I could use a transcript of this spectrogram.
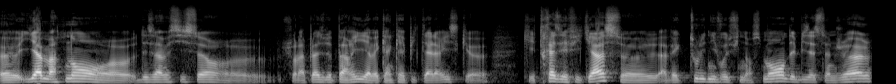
il y a maintenant des investisseurs sur la place de Paris avec un capital risque qui est très efficace, euh, avec tous les niveaux de financement, des business angels,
